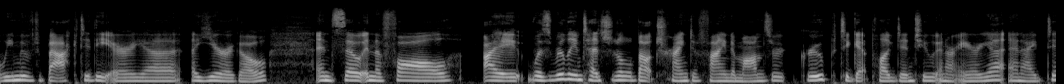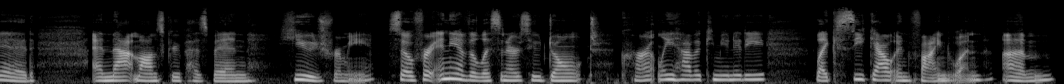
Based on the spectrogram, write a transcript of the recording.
we moved back to the area a year ago. And so in the fall, I was really intentional about trying to find a moms group to get plugged into in our area. And I did. And that moms group has been huge for me. So, for any of the listeners who don't currently have a community, like seek out and find one. Um,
